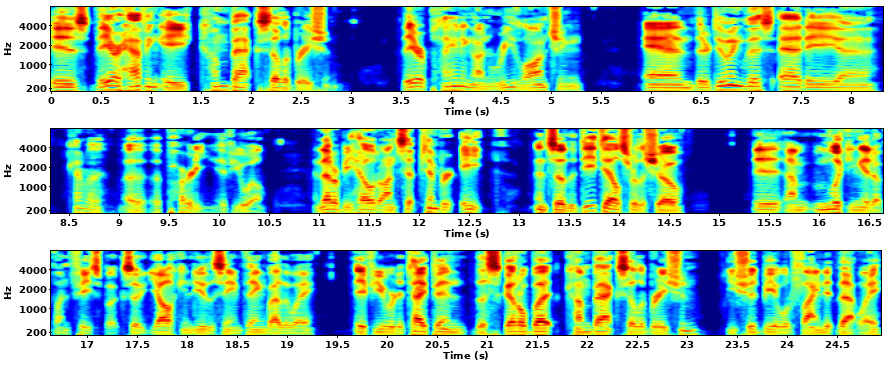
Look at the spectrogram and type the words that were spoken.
is they are having a comeback celebration. They are planning on relaunching and they're doing this at a uh, kind of a, a, a party, if you will, and that'll be held on September 8th. And so the details for the show, eh, I'm looking it up on Facebook, so y'all can do the same thing. By the way, if you were to type in the Scuttlebutt Comeback Celebration, you should be able to find it that way.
